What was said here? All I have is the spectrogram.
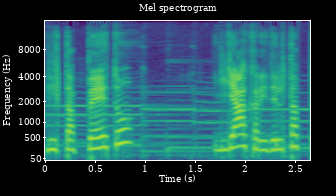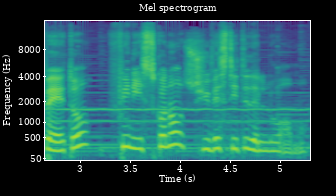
il tappeto, gli acari del tappeto finiscono sui vestiti dell'uomo.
